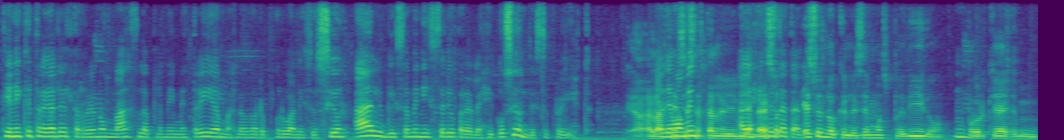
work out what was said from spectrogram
Tiene que entregarle el terreno más la planimetría, más la urbanización al viceministerio para la ejecución de este proyecto. A la, Agencia, estatal de Vivienda. Eso, es lo que les hemos pedido, porque em,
